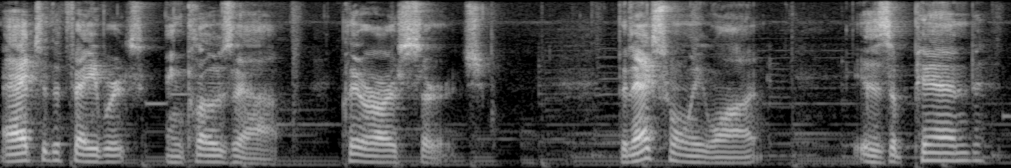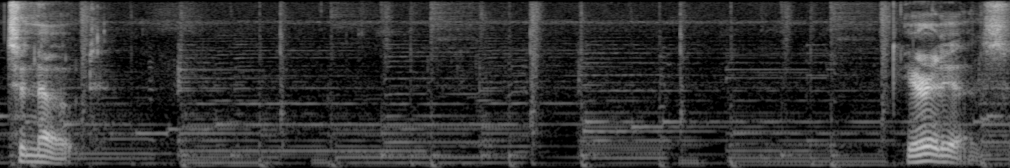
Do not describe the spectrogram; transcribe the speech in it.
Add to the favorites and close out. Clear our search. The next one we want is append to note. Here it is.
